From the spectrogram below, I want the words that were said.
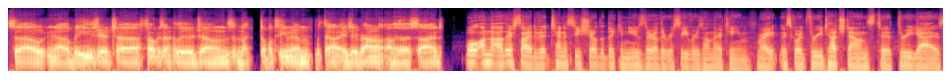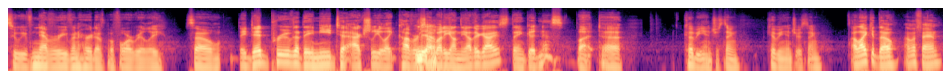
So you know it'll be easier to focus on Julio Jones and like double team him without AJ Brown on the other side. Well, on the other side of it, Tennessee showed that they can use their other receivers on their team, right? They scored three touchdowns to three guys who we've never even heard of before, really. So they did prove that they need to actually like cover Yeah. somebody on the other guys. Thank goodness. But uh, could be interesting. Could be interesting. I like it though. I'm a fan.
